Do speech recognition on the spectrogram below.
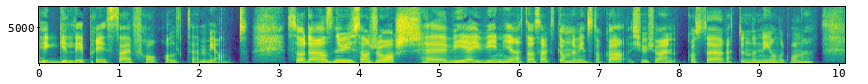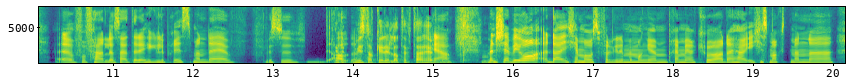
hyggelige priser i forhold til mye annet. Så deres Nuit Saint-Georges, via Vieille Vigne, rettere sagt, gamle vinstokker, 2021, koster rett under 900 kroner. Det er forferdelig å si at det er hyggelig pris, men det er hvis du Vi snakker relativt her hele ja. tiden. Men Cheviot de kommer jo selvfølgelig med mange premierkruer. De har jeg ikke smakt, men eh,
